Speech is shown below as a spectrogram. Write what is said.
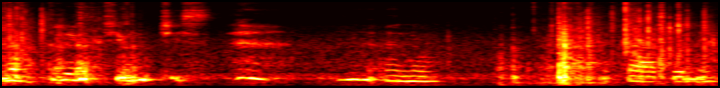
Nagkalat yung cheese. ano, nakapon eh.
